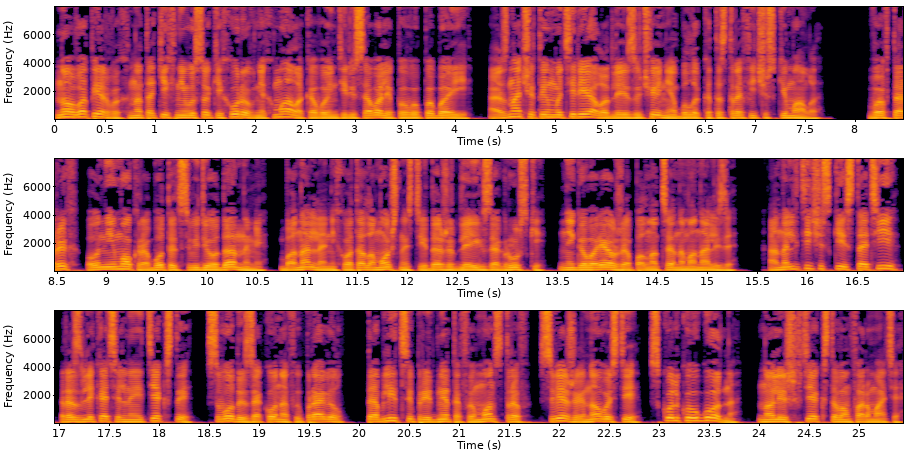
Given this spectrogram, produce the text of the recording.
Но, во-первых, на таких невысоких уровнях мало кого интересовали PvP бои, а значит и материала для изучения было катастрофически мало. Во-вторых, он не мог работать с видеоданными, банально не хватало мощности даже для их загрузки, не говоря уже о полноценном анализе. Аналитические статьи, развлекательные тексты, своды законов и правил, таблицы предметов и монстров, свежие новости, сколько угодно, но лишь в текстовом формате.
